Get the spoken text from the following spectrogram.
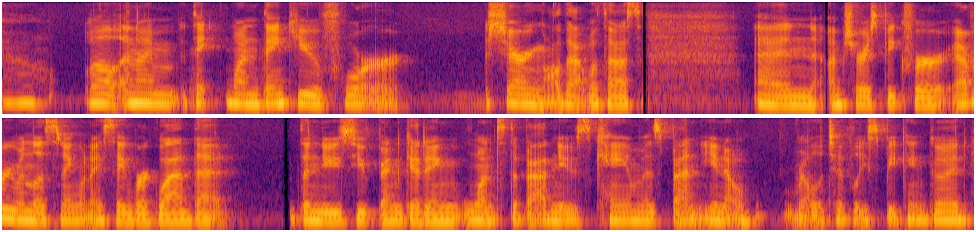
Yeah. Well, and I'm th- one, thank you for sharing all that with us. And I'm sure I speak for everyone listening when I say we're glad that the news you've been getting once the bad news came has been, you know, relatively speaking, good.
